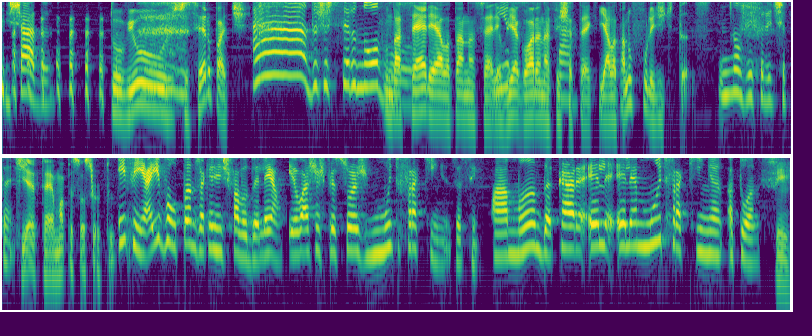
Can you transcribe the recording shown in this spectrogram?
inchado. Tu viu o Justiceiro, Paty? Ah, Ah, do Justiceiro Novo. Da série, ela tá na série. Eu vi Isso, agora na tá. ficha técnica. E ela tá no Fúria de Titãs. Não vi Fúria de Titãs. Que é até uma pessoa sortuda. Enfim, aí voltando, já que a gente falou do elenco, eu acho as pessoas muito fraquinhas, assim. A Amanda, cara, ele, ele é muito fraquinha atuando. Sim.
